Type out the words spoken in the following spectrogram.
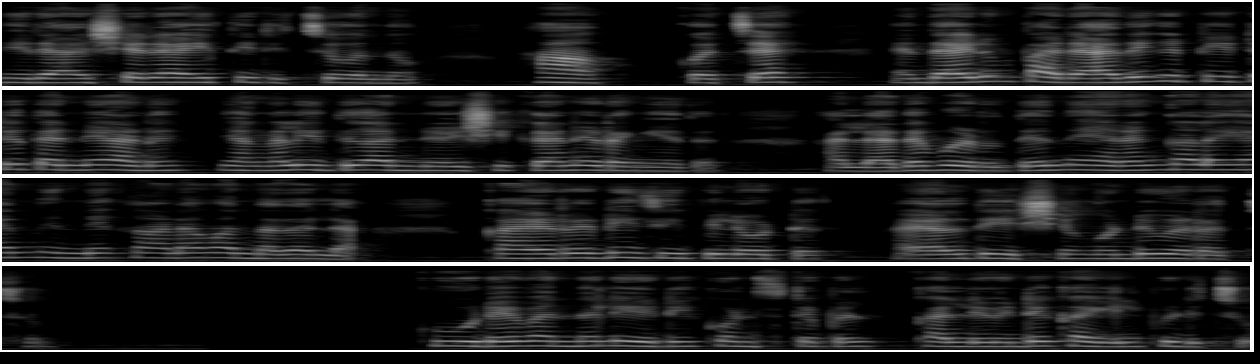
നിരാശരായി തിരിച്ചു വന്നു. ഹാ കൊച്ചെ എന്തായാലും പരാതി കിട്ടിയിട്ട് തന്നെയാണ് ഞങ്ങൾ ഇത് അന്വേഷിക്കാൻ ഇറങ്ങിയത്. അല്ലാതെ വെറുതെ നേരം കളയാൻ നിന്നെ കാണാൻ വന്നതല്ല. കയറടി ജീപ്പിലോട്ട്. അയാൾ ദേഷ്യം കൊണ്ട് വിറച്ചു. കൂടെ വന്ന ലേഡി കോൺസ്റ്റബിൾ കല്ലുവിന്റെ കയ്യിൽ പിടിച്ചു.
